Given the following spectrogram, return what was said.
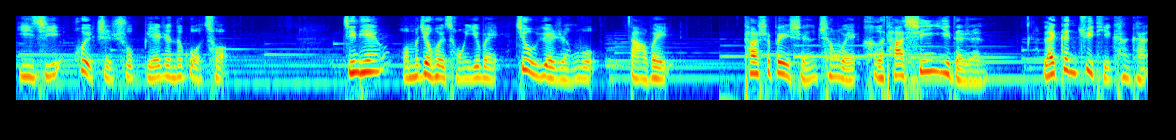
以及会指出别人的过错。今天我们就会从一位旧约人物大卫，他是被神称为合他心意的人，来更具体看看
